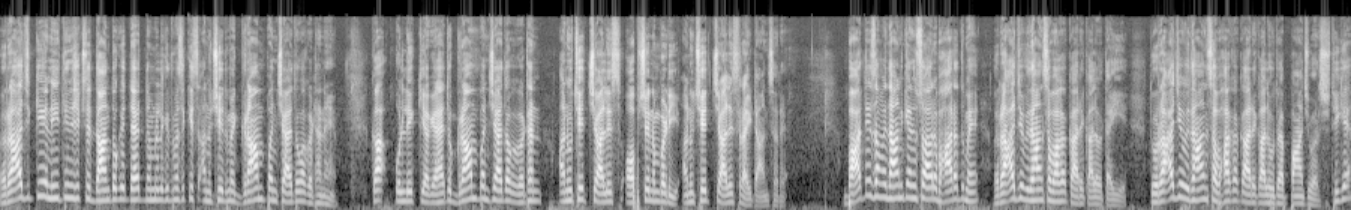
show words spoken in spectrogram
राज्य के नीति निषेक सिद्धांतों के तहत निम्नलिखित में से किस अनुच्छेद में ग्राम पंचायतों का गठन है? का उल्लेख किया गया है तो ग्राम पंचायतों का गठन अनुच्छेद 40 ऑप्शन नंबर डी अनुच्छेद 40 राइट आंसर है। भारतीय संविधान के अनुसार भारत में राज्य विधानसभा का कार्यकाल बताइए। तो राज्य विधानसभा का कार्यकाल होता है पाँच वर्ष, ठीक है?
